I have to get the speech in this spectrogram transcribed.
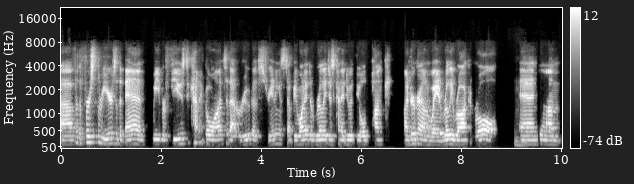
uh, for the first three years of the band, we refused to kind of go on to that route of streaming and stuff. We wanted to really just kind of do it the old punk underground way, really rock and roll. Mm-hmm. And um,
